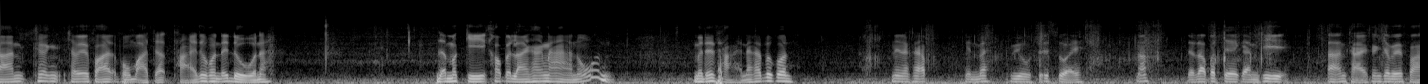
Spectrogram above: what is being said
ร้านเครื่องใช้ไฟฟ้า ผมอาจจะถ่ายทุกคนได้ดูนะแล้วเมื่อกี้เข้าไปร้านข้างหน้าโน้นไม่ได้ถ่ายนะครับทุกคน นี่นะครับ เห็นไหมวิวสวยๆเนาะเดี๋ยวเราไปเจอกันที่ร้านขายเครื่องใช้ไฟฟ้า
